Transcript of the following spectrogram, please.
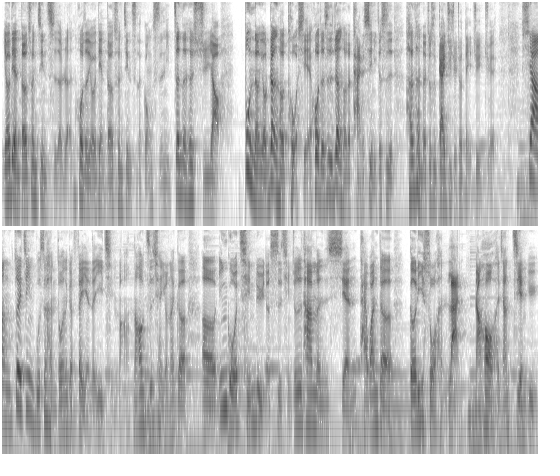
有点得寸进尺的人，或者有一点得寸进尺的公司，你真的是需要不能有任何妥协，或者是任何的弹性，你就是狠狠的，就是该拒绝就得拒绝。像最近不是很多那个肺炎的疫情嘛，然后之前有那个呃英国情侣的事情，就是他们嫌台湾的隔离所很烂，然后很像监狱。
